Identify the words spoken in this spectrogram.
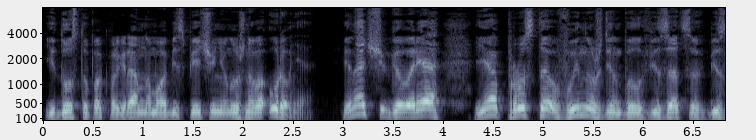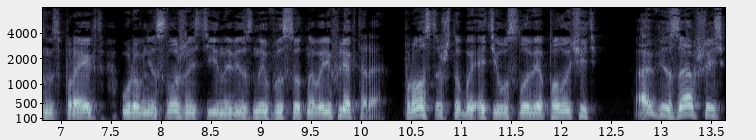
и доступа к программному обеспечению нужного уровня. Иначе говоря, я просто вынужден был ввязаться в бизнес-проект уровня сложности и новизны высотного рефлектора, просто чтобы эти условия получить. А ввязавшись,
